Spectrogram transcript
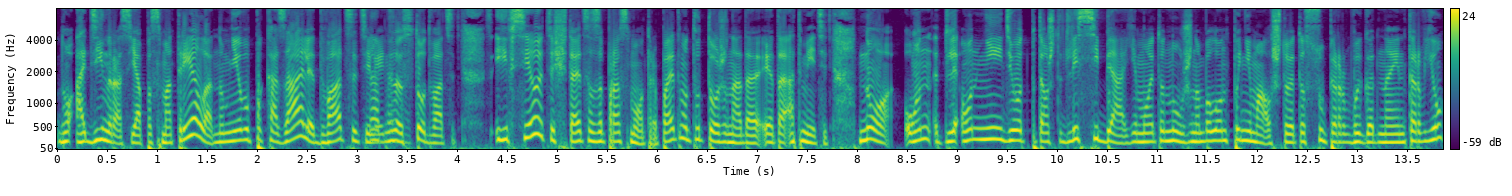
ну, один раз я посмотрела, но мне его показали 20 или, да, я не знаю, 120. И все это считается за просмотры. Поэтому тут тоже надо это отметить. Но он, для, он не идет, потому что для себя ему это нужно было, он понимал, что это супер выгодное интервью.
